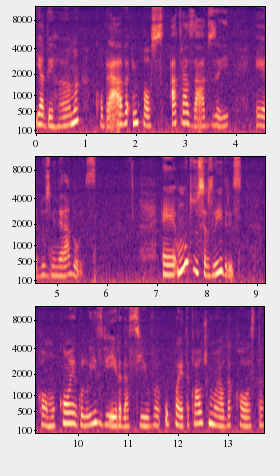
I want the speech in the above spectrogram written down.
e a derrama cobrava impostos atrasados aí, é, dos mineradores. É, muitos dos seus líderes como Cônego Luiz Vieira da Silva, o poeta Cláudio Noel da Costa,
